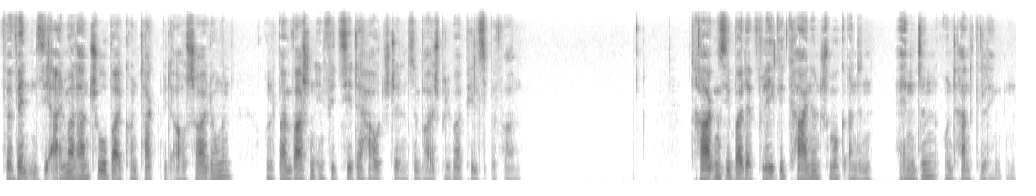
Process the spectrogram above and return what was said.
Verwenden Sie Einmalhandschuhe bei Kontakt mit Ausscheidungen und beim Waschen infizierter Hautstellen, zum Beispiel bei Pilzbefall. Tragen Sie bei der Pflege keinen Schmuck an den Händen und Handgelenken.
